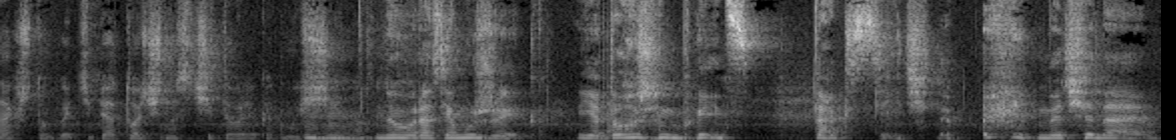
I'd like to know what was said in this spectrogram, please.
так, чтобы тебя точно считывали как мужчину. Mm-hmm. Ну, раз я мужик, я да. должен быть токсичным. Начинаем.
